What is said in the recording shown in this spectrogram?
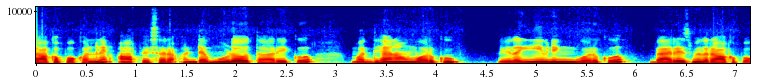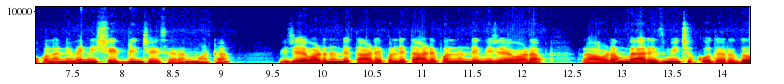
రాకపోకల్ని ఆపేశారు. అంటే మూడవ తారీఖు మధ్యాహ్నం వరకు లేదా ఈవినింగ్ వరకు బ్యారేజ్ మీద రాకపోకలు అనేవి నిషేధించేశారనమాట విజయవాడ నుండి తాడేపల్లి తాడేపల్లి నుండి విజయవాడ రావడం బ్యారేజ్ మించి కుదరదు.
